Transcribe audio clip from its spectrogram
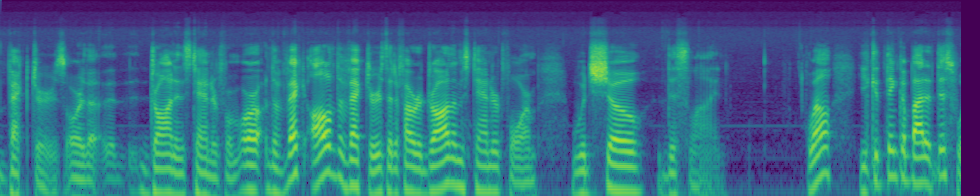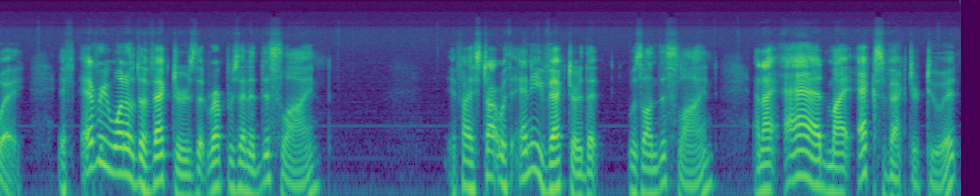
vectors, or the drawn in standard form, or the vec all of the vectors that if I were to draw them standard form would show this line. Well, you could think about it this way. If every one of the vectors that represented this line, if I start with any vector that was on this line, and I add my x vector to it,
